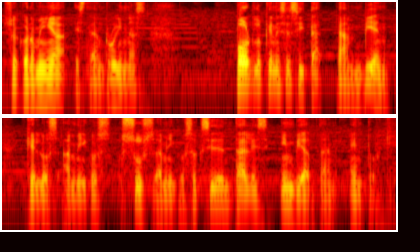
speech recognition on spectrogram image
Su economía está en ruinas, por lo que necesita también que los amigos, sus amigos occidentales, inviertan en Turquía.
